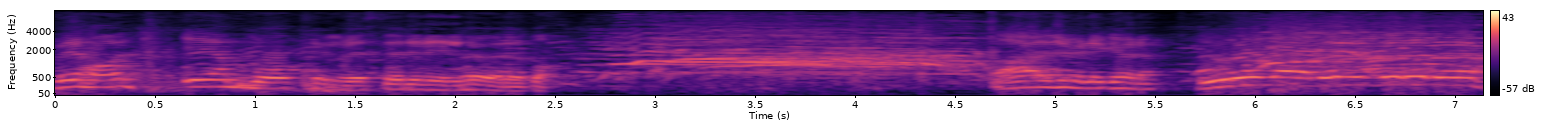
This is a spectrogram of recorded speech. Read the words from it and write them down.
Vi har én låt til hvis dere vil høre, da. Nei, dere vil ikke høre. Jo da, det vil dere.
